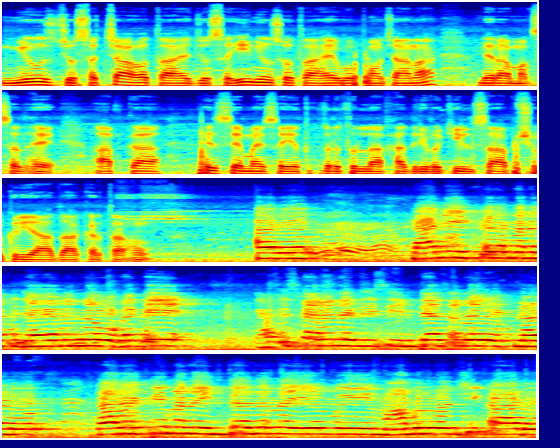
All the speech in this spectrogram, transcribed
نیوز جو سچا ہوتا ہے، جو صحیح نیوز ہوتا ہے، وہ پہنچانا میرا مقصد ہے۔ آپ کا پھر سے میں سید قدرت اللہ قادری وکیل صاحب شکریہ ادا کرتا ہوں۔ కానీ ఇక్కడ మనకు జగనన్న ఒకటే తీసి పెట్టినాడు కాబట్టి మన ఇంత ఏమి మామూలు మనిషి కాడు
